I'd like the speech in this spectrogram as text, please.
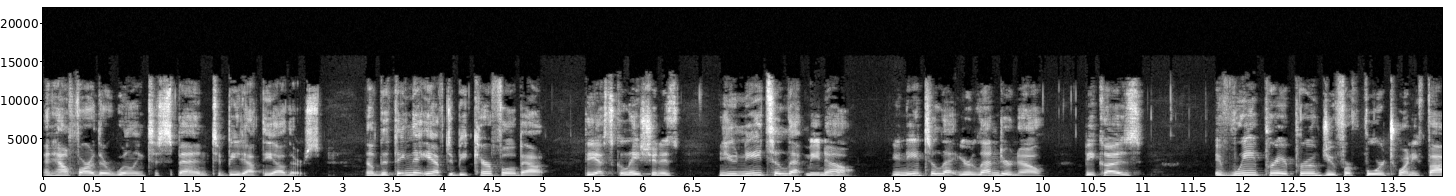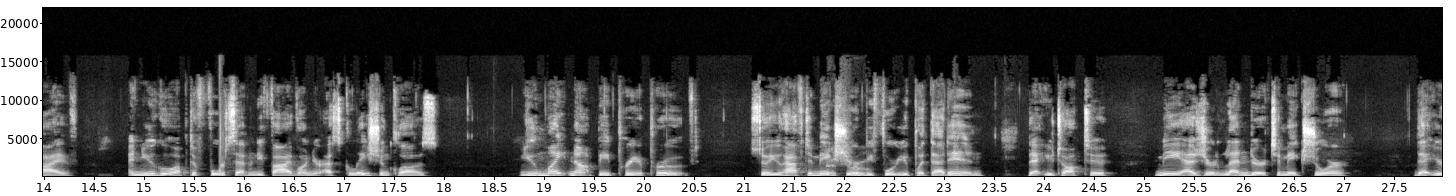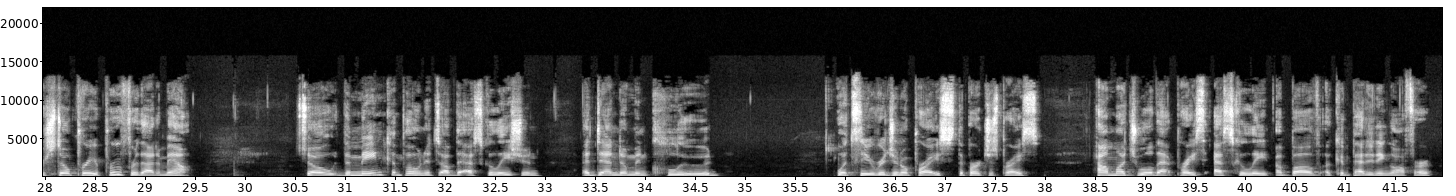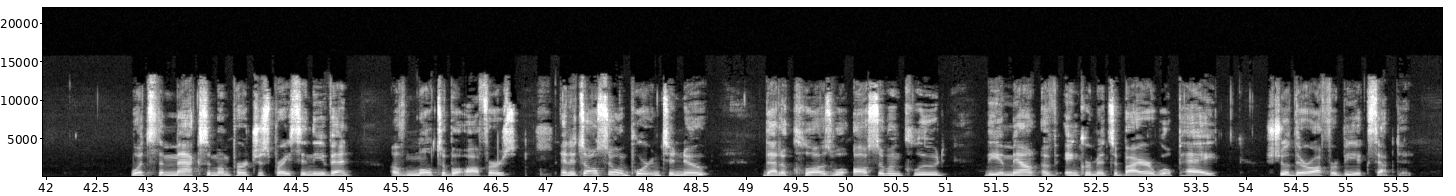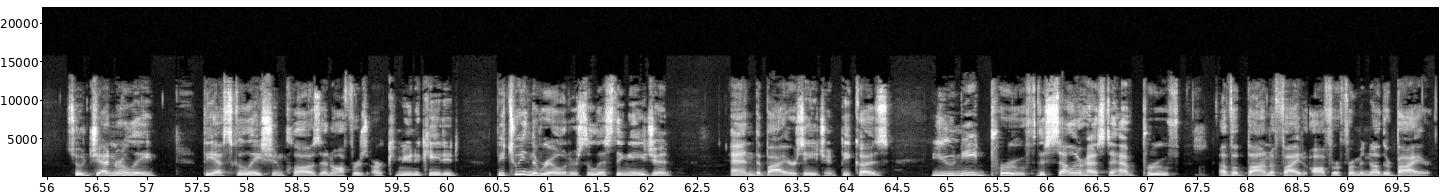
and how far they're willing to spend to beat out the others. Now, the thing that you have to be careful about the escalation is you need to let me know. You need to let your lender know because if we pre-approved you for 425 and you go up to 475 on your escalation clause, you might not be pre-approved. So you have to make That's sure true. before you put that in that you talk to me as your lender to make sure that you're still pre-approved for that amount. So the main components of the escalation addendum include what's the original price, the purchase price? How much will that price escalate above a competing offer? What's the maximum purchase price in the event of multiple offers? And it's also important to note that a clause will also include the amount of increments a buyer will pay should their offer be accepted. So generally, the escalation clause and offers are communicated between the realtors, the listing agent, and the buyer's agent because you need proof. The seller has to have proof of a bona fide offer from another buyer.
